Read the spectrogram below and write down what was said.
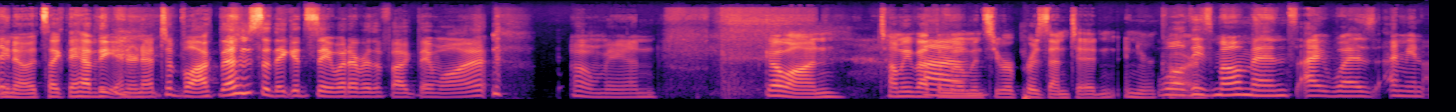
You know, it's like they have the internet to block them so they can say whatever the fuck they want. Oh man. Go on. Tell me about the Um, moments you were presented in your car. Well, these moments, I was, I mean,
